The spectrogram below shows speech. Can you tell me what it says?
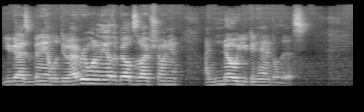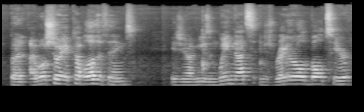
You guys have been able to do every one of the other builds that I've shown you. I know you can handle this. But I will show you a couple other things. Is you know I'm using wing nuts and just regular old bolts here.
